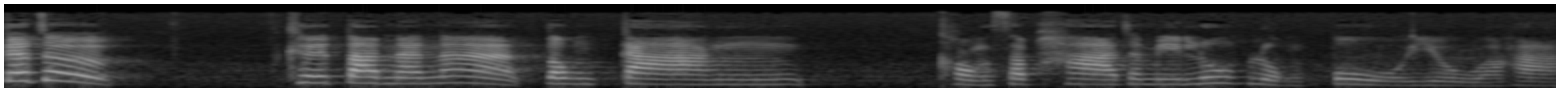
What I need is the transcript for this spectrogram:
ก็จะคือตอนนั้นน่ะตรงกลาง ของสภาจะมีรูปหลวงปู่อยู่อะค่ะ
